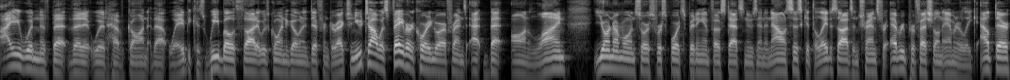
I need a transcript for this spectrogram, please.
I wouldn't have bet that it would have gone that way because we both thought it was going to go in a different direction. Utah was favored according to our friends at Bet Online, your number one source for sports betting info, stats, news, and analysis. Get the latest odds and trends for every professional and amateur league out there,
